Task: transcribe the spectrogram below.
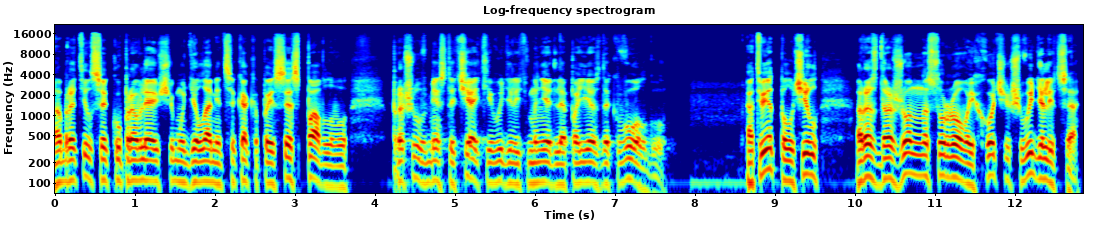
Обратился к управляющему делами ЦК КПСС Павлову. «Прошу вместо «Чайки» выделить мне для поездок «Волгу». Ответ получил раздраженно суровый. «Хочешь выделиться?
